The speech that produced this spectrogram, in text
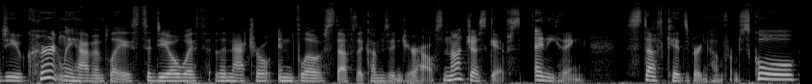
do you currently have in place to deal with the natural inflow of stuff that comes into your house? Not just gifts, anything. Stuff kids bring home from school,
